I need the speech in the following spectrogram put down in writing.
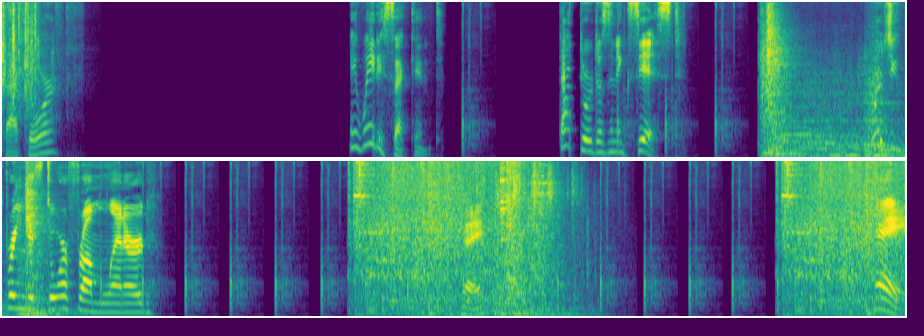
Back door? Hey, wait a second. That door doesn't exist. Where'd you bring this door from, Leonard? Okay. Hey.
